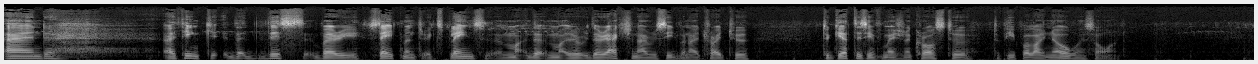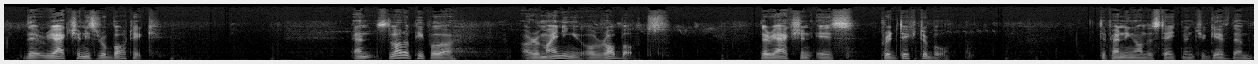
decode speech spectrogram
And uh, I think that this very statement explains my, the, my, the reaction I received when I tried to to get this information across to, to people I know and so on. The reaction is robotic. And a lot of people are, are reminding you of robots. The reaction is predictable, depending on the statement you give them.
